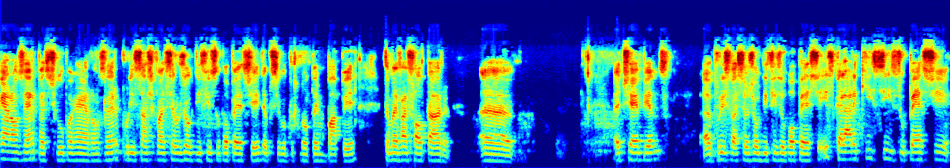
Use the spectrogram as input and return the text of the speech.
ganharam zero, peço desculpa, ganharam zero. Por isso acho que vai ser um jogo difícil para o PSG, ainda por cima porque não tem Mbappé. Também vai faltar ah, a Champions. Ah, por isso vai ser um jogo difícil para o PSG. E se calhar aqui sim, se o PSG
